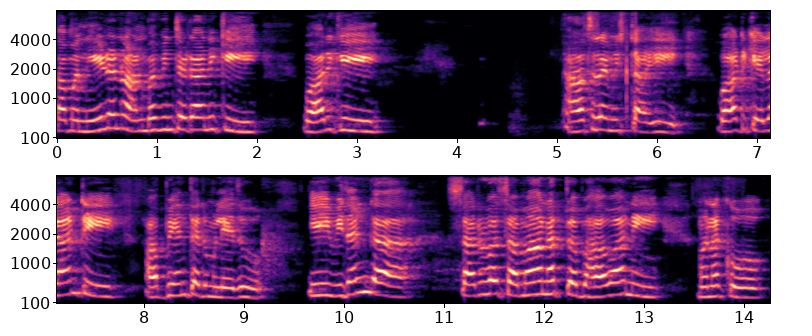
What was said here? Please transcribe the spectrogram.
తమ నీడను అనుభవించడానికి వారికి ఆశ్రమిస్తాయి వాటికి ఎలాంటి అభ్యంతరం లేదు. ఈ విధంగా సర్వ సమానత్వ భావాన్ని మనకు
